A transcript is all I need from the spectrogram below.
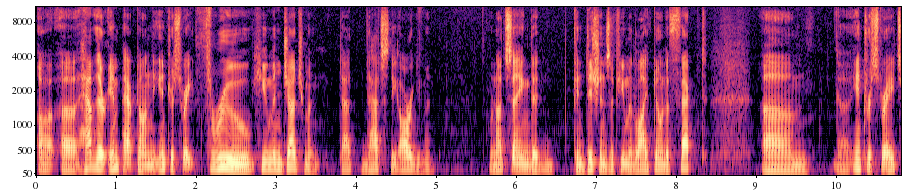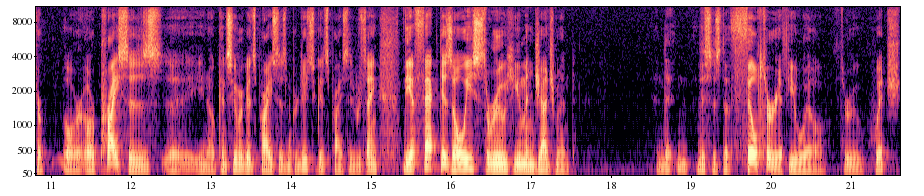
uh, uh, have their impact on the interest rate through human judgment. That, that's the argument. We're not saying that conditions of human life don't affect um, uh, interest rates or, or, or prices, uh, you know, consumer goods prices and producer goods prices. We're saying the effect is always through human judgment. And th this is the filter, if you will, through which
